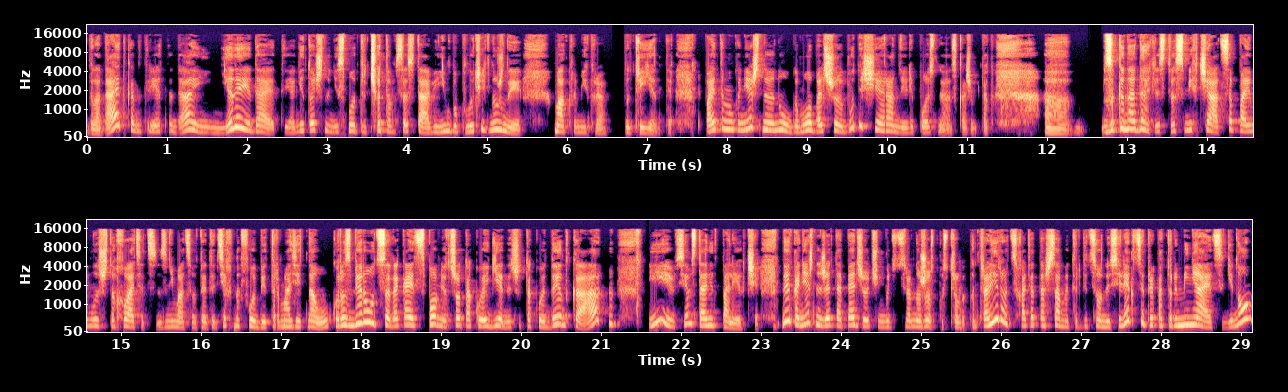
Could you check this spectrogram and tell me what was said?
голодает конкретно, да, и не доедает, и они точно не смотрят, что там в составе, им бы получить нужные макро-микро нутриенты. Поэтому, конечно, ну, у ГМО большое будущее, рано или поздно, скажем так, а, законодательство смягчаться, поймут, что хватит заниматься вот этой технофобией, тормозить науку, разберутся, наконец вспомнят, что такое гены, что такое ДНК, и всем станет полегче. Ну и, конечно же, это, опять же, очень будет все равно жестко, строго контролироваться, хотя та же самая традиционная селекция, при которой меняется геном,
